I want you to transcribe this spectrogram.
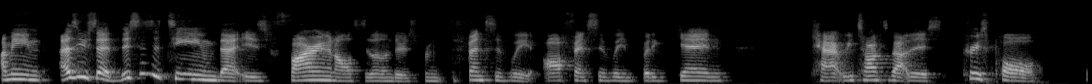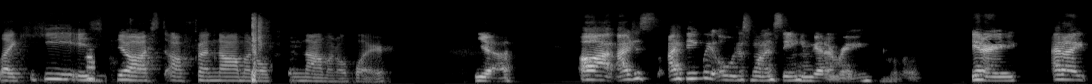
I mean, as you said, this is a team that is firing on all cylinders from defensively, offensively. But again, Cat, we talked about this. Chris Paul, like he is just a phenomenal, phenomenal player. Yeah. Uh, I just I think we all just want to see him get a ring. You know, and I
